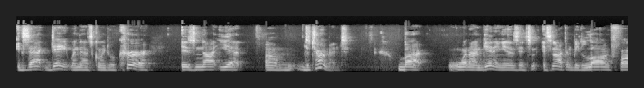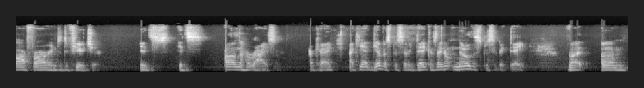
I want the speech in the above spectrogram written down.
exact date when that's going to occur is not yet um, determined. But what I'm getting is it's it's not going to be long, far, far into the future. It's it's on the horizon. Okay, I can't give a specific date because I don't know the specific date, but um,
